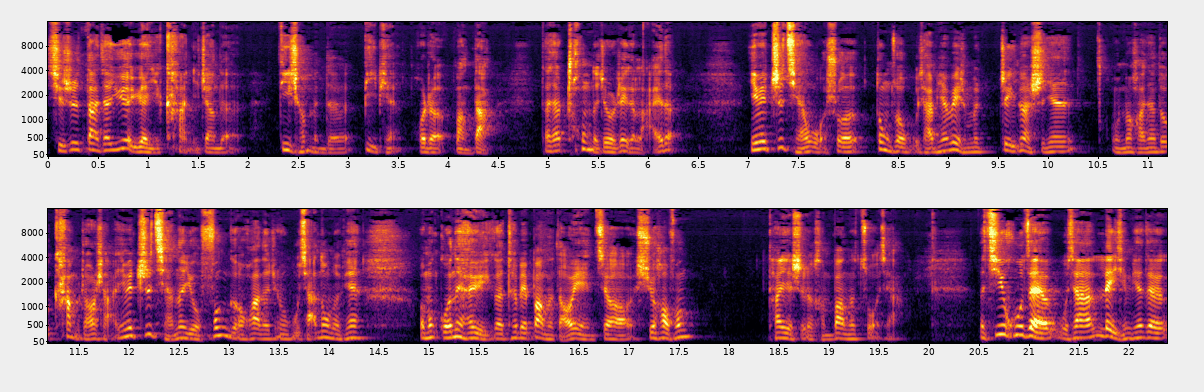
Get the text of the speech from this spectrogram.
其实大家越愿意看你这样的。低成本的 B 片或者网大，大家冲的就是这个来的。因为之前我说动作武侠片为什么这一段时间我们好像都看不着啥？因为之前呢有风格化的这种武侠动作片，我们国内还有一个特别棒的导演叫徐浩峰，他也是很棒的作家。那几乎在武侠类型片在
